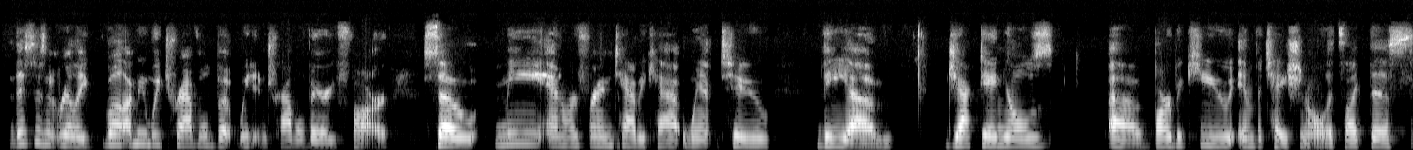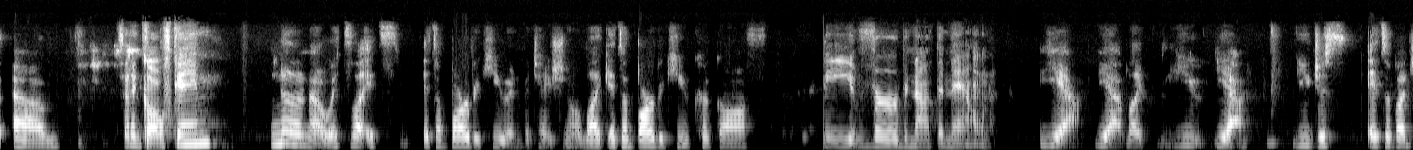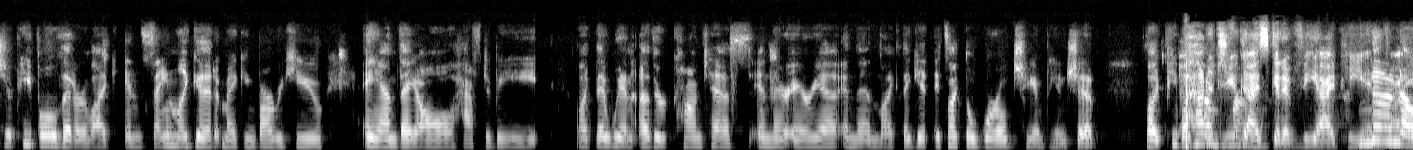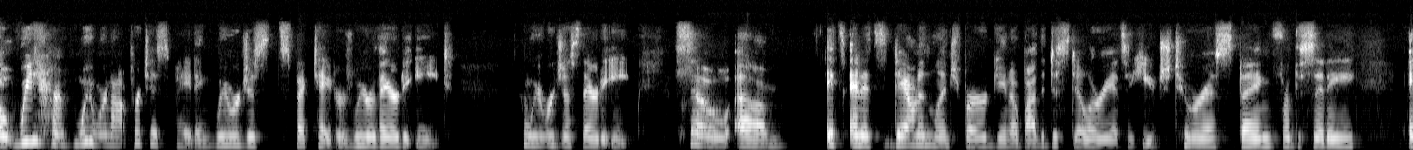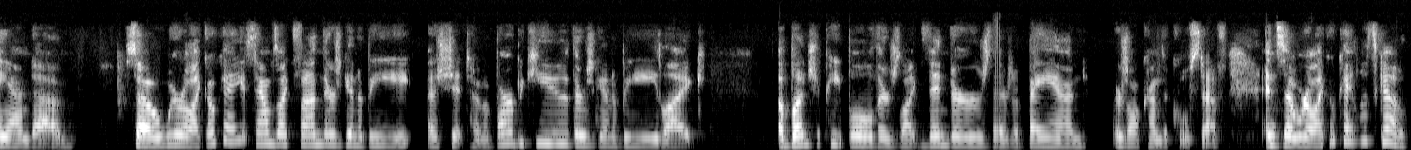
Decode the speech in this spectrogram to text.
this isn't really well, I mean we traveled, but we didn't travel very far. So me and our friend Tabby Cat went to the um, Jack Daniels uh, barbecue invitational. It's like this um, Is that a golf game? No, no, no. It's like it's it's a barbecue invitational. Like it's a barbecue cook off. The verb, not the noun. Yeah, yeah. Like you, yeah. You just it's a bunch of people that are like insanely good at making barbecue, and they all have to be like they win other contests in their area, and then like they get it's like the world championship. Like people. Well, how did you from- guys get a VIP? No, no, no. We we were not participating. We were just spectators. We were there to eat. We were just there to eat. So, um, it's and it's down in Lynchburg, you know, by the distillery. It's a huge tourist thing for the city, and um, so we were like, okay, it sounds like fun. There's going to be a shit ton of barbecue. There's going to be like a bunch of people. There's like vendors. There's a band. There's all kinds of cool stuff. And so we're like, okay, let's go.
